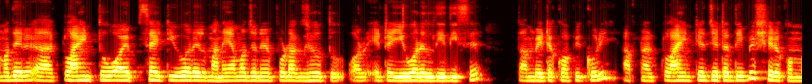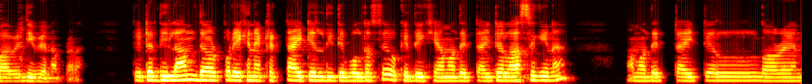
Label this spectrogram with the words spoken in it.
আমাদের ক্লায়েন্ট তো ওয়েবসাইট ইউআরএল মানে অ্যামাজনের প্রোডাক্ট যেহেতু ওর এটা ইউআরএল দিয়ে দিছে, তো আমরা এটা কপি করি। আপনার ক্লায়েন্টের যেটা দিবে সেরকমভাবে দিবেন আপনারা। তো এটা দিলাম, দেওয়ার পরে এখানে একটা টাইটেল দিতে বলতেছে, ওকে দেখি আমাদের টাইটেল আছে কি না আমাদের টাইটেল ধরেন,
